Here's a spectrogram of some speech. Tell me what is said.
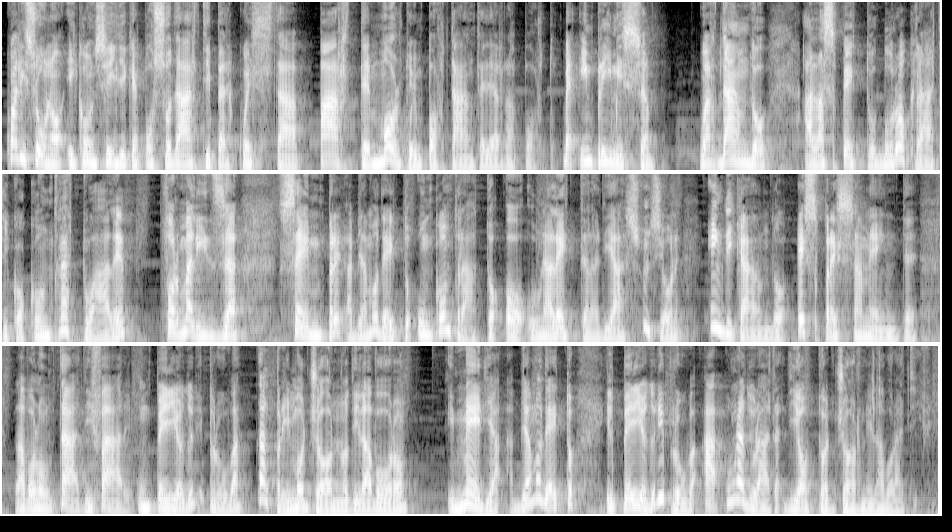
Quali sono i consigli che posso darti per questa parte molto importante del rapporto? Beh, in primis, guardando all'aspetto burocratico contrattuale, formalizza sempre, abbiamo detto, un contratto o una lettera di assunzione indicando espressamente la volontà di fare un periodo di prova dal primo giorno di lavoro. In media, abbiamo detto, il periodo di prova ha una durata di 8 giorni lavorativi.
